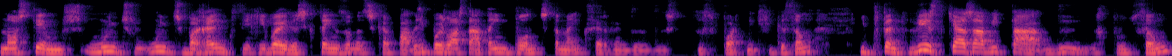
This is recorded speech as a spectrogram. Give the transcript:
nós temos muitos, muitos barrancos e ribeiras que têm zonas escarpadas, e depois lá está, têm pontes também que servem de, de, de suporte de nidificação, e portanto, desde que haja habitat de reprodução,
